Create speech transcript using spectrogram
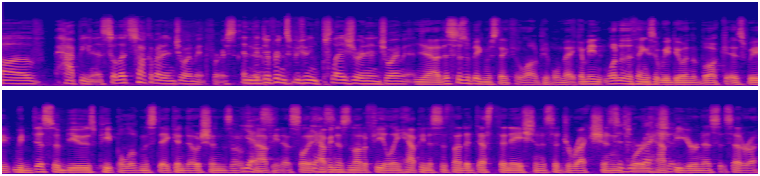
of happiness. So let's talk about enjoyment first and the difference between pleasure and enjoyment. Yeah, this is a big mistake that a lot of people make. I mean, one of the things that we do in the book is we, we disabuse people of mistaken notions of Yes. happiness. Like Yes. happiness is not a feeling, happiness is not a destination, it's a direction a toward direction. happiness, et cetera.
